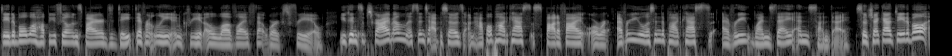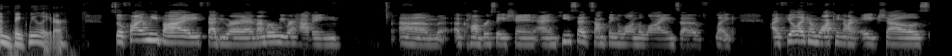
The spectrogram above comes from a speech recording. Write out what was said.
Dateable will help you feel inspired to date differently and create a love life that works for you. You can subscribe and listen to episodes on Apple Podcasts, Spotify, or wherever you listen to podcasts every Wednesday and Sunday. So check out Dateable and thank me later. So finally, by February, I remember we were having um, a conversation, and he said something along the lines of like, "I feel like I'm walking on eggshells.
